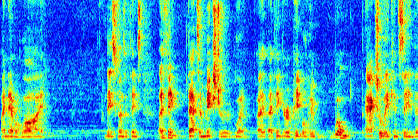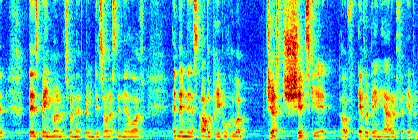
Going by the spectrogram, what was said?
I never lie, these kinds of things. I think that's a mixture of, like, I, I think there are people who will actually concede that there's been moments when they've been dishonest in their life, and then there's other people who are just shit scared of ever being outed for ever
